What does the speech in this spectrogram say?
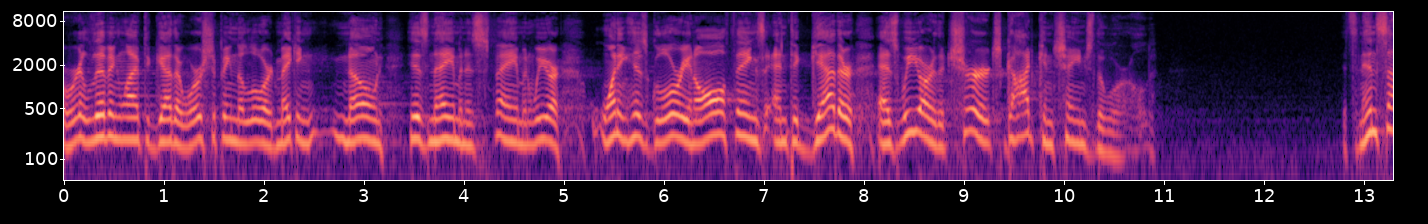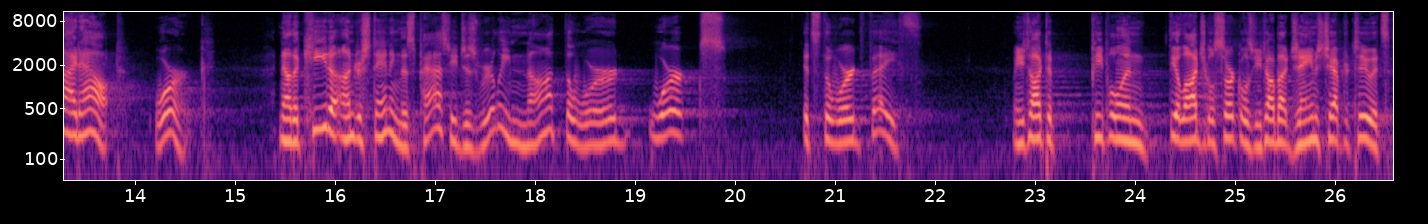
where we're living life together, worshiping the Lord, making known His name and His fame, and we are wanting His glory in all things. And together, as we are the church, God can change the world. It's an inside out work. Now, the key to understanding this passage is really not the word works, it's the word faith. When you talk to people in theological circles, you talk about James chapter 2, it's,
